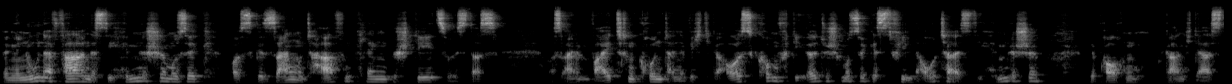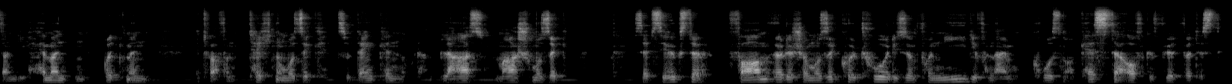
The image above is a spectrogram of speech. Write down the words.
Wenn wir nun erfahren, dass die himmlische Musik aus Gesang und Hafenklängen besteht, so ist das aus einem weiteren Grund eine wichtige Auskunft. Die irdische Musik ist viel lauter als die himmlische. Wir brauchen gar nicht erst an die hämmernden Rhythmen, etwa von Technomusik zu denken oder Blas- und Marschmusik. Selbst die höchste Form irdischer Musikkultur, die Symphonie, die von einem großen Orchester aufgeführt wird, ist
